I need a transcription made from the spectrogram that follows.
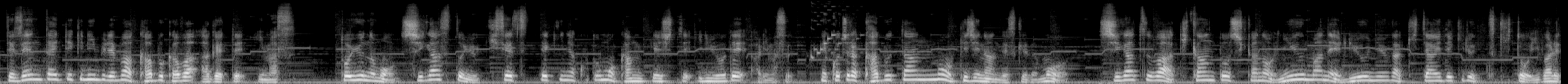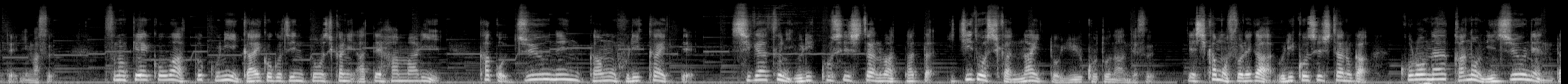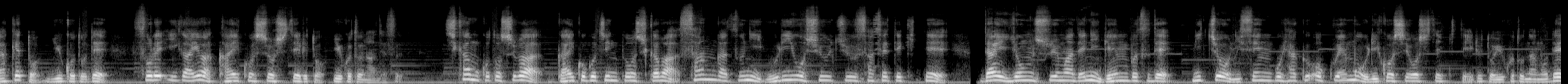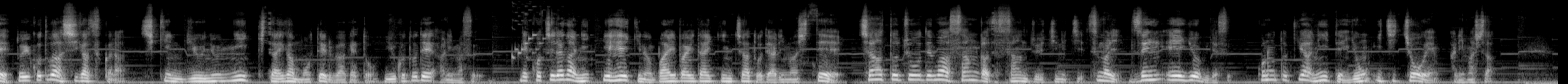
で、全体的に見れば株価は上げています。というのも4月という季節的なことも関係しているようであります。こちら株単の記事なんですけども、4月は機関投資家のニューマネー流入が期待できる月と言われています。その傾向は特に外国人投資家に当てはまり、過去10年間を振り返って4月に売り越ししたのはたった一度しかないということなんです。でしかもそれが売り越ししたのがコロナ禍の20年だけということで、それ以外は買い越しをしているということなんです。しかも今年は外国人投資家は3月に売りを集中させてきて、第4週までに現物で2兆2500億円も売り越しをしてきているということなので、ということは4月から資金流入に期待が持てるわけということであります。で、こちらが日経平均の売買代金チャートでありまして、チャート上では3月31日、つまり全営業日です。この時は2.41兆円ありました。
